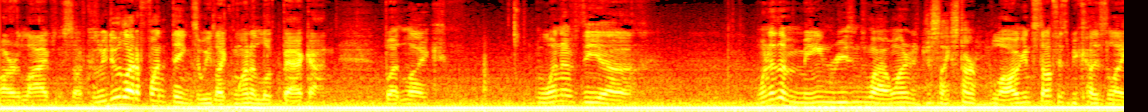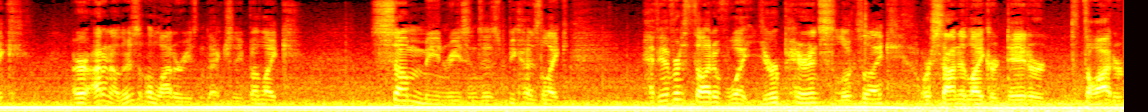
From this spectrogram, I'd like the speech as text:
our lives and stuff because we do a lot of fun things that we like want to look back on but like one of the uh one of the main reasons why I wanted to just like start vlogging stuff is because like or I don't know there's a lot of reasons actually but like some main reasons is because like have you ever thought of what your parents looked like or sounded like or did or thought or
